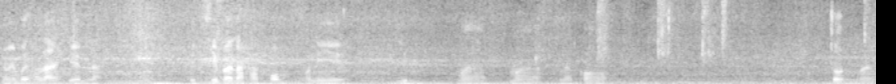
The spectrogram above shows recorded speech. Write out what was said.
ยังไม่มืดเท่าไหร่เย็นแล้วปิดคลิปแล้วนะครับผมวันนี้อิ่มมากมากแล้วก็ จนมาก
